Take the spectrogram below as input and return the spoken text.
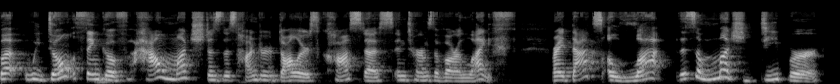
but we don't think of how much does this $100 cost us in terms of our life right? That's a lot that's a much deeper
